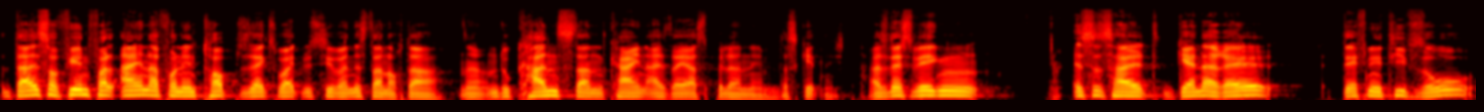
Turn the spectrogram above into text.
da ist auf jeden Fall einer von den Top 6 Wide Receivers ist da noch da. Ne? Und du kannst dann keinen Isaiah Spiller nehmen. Das geht nicht. Also deswegen ist es halt generell definitiv so,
